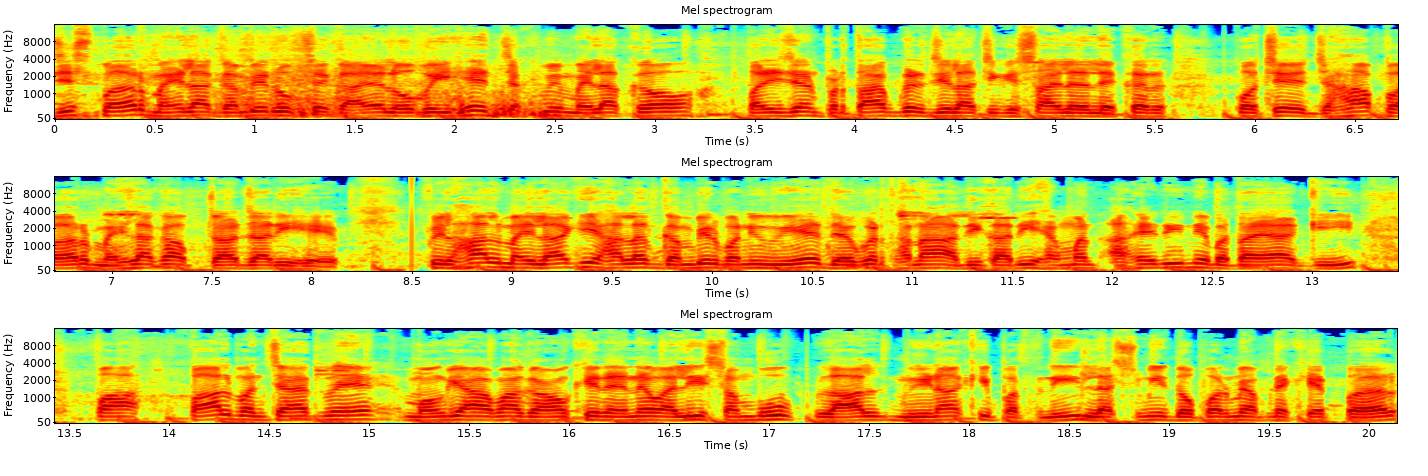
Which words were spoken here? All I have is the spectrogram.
जिस पर महिला गंभीर रूप से घायल हो गई है जख्मी महिला को परिजन प्रतापगढ़ जिला चिकित्सालय लेकर पहुँचे जहाँ पर महिला का उपचार जारी है। फ़िलहाल महिला की हालत गंभीर बनी हुई है। देवगढ़ थाना अधिकारी हेमंत आहेरी ने बताया कि पा, पाल पंचायत में मोंगियामा गाँव की रहने वाली शंभू लाल मीणा की पत्नी लक्ष्मी दोपहर में अपने खेत पर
